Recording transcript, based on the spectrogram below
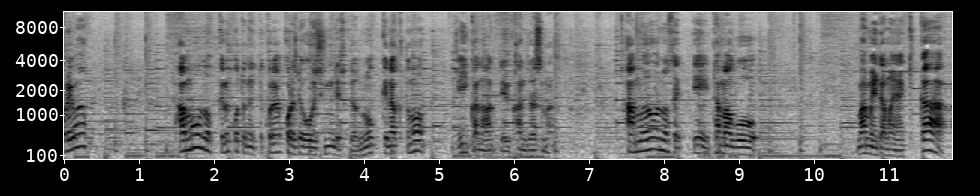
これはハムを乗っけることによってこれはこれで美味しいんですけど乗っけなくてもいいかなっていう感じはします。ハムをのせて卵豆玉焼きか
